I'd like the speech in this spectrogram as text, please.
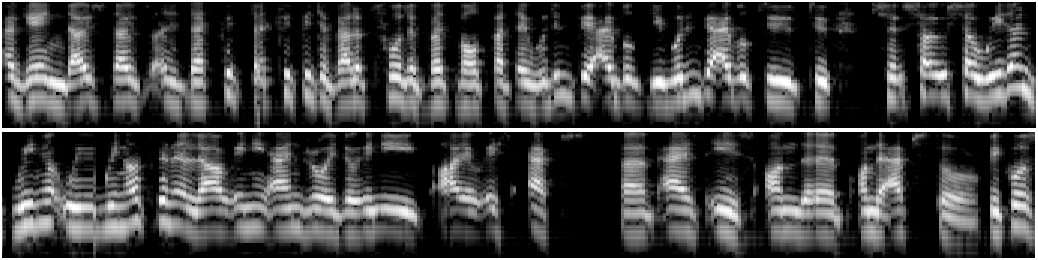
again, those those uh, that could that could be developed for the BitVault, but they wouldn't be able. You wouldn't be able to to. So so so we don't we not we we're not going to allow any Android or any iOS apps um, as is on the on the App Store because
